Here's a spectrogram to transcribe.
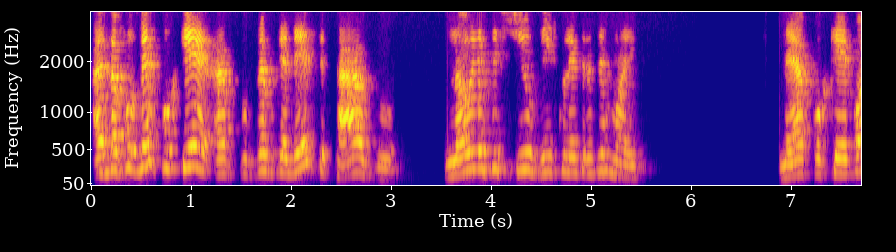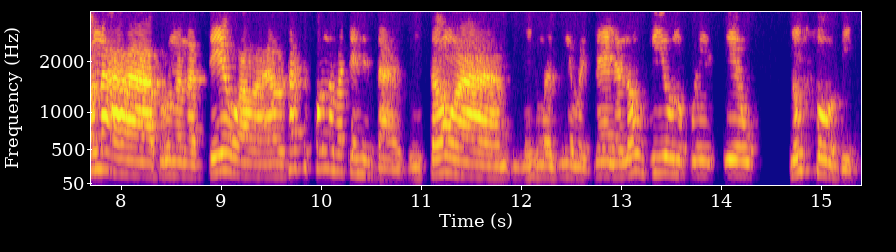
Ah. Até porque, porque nesse caso, não existia o vínculo entre as irmãs. Né? Porque quando a Bruna nasceu, ela já ficou na maternidade. Então, a irmãzinha mais velha não viu, não conheceu, não soube.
